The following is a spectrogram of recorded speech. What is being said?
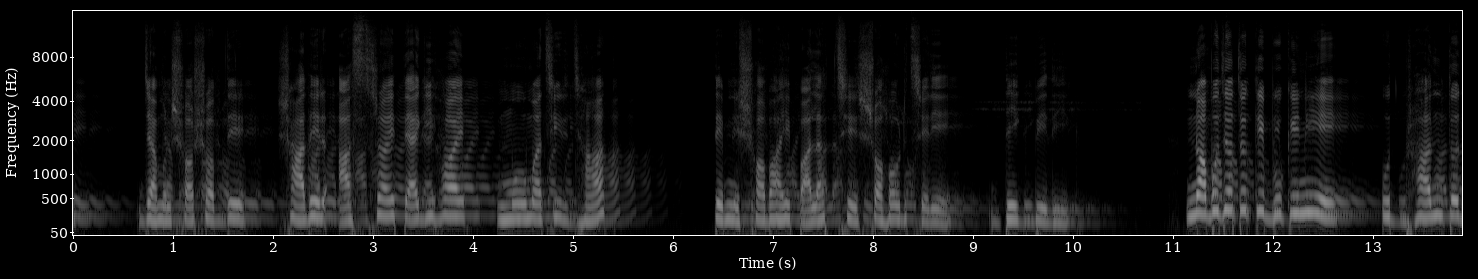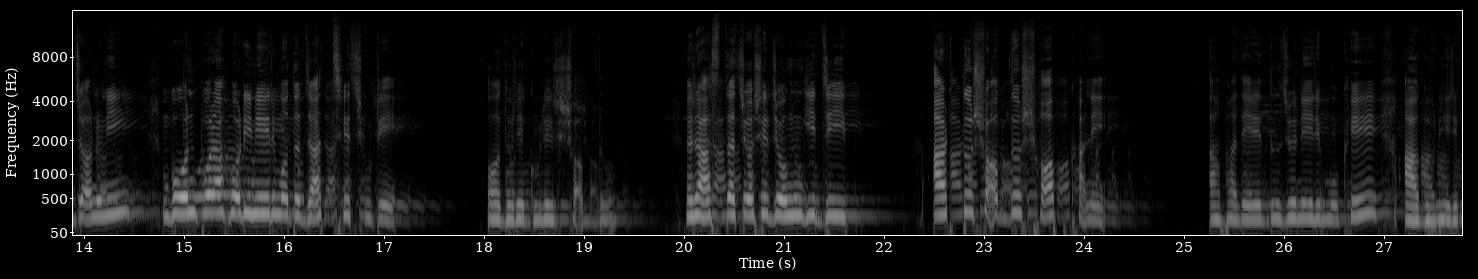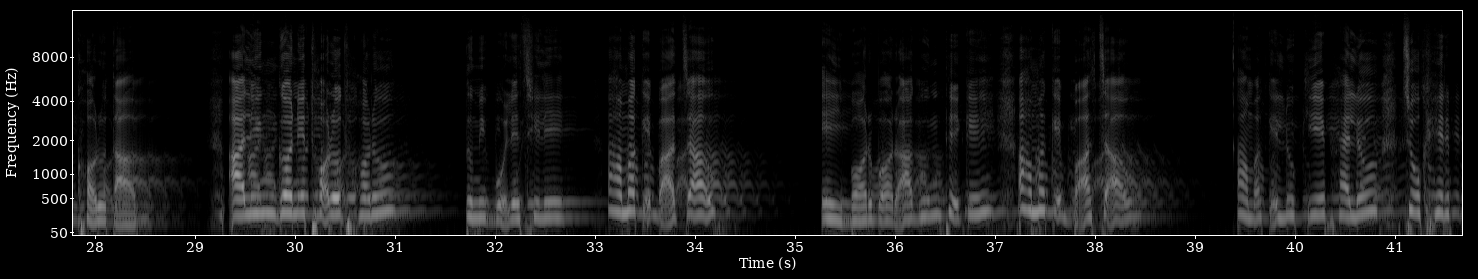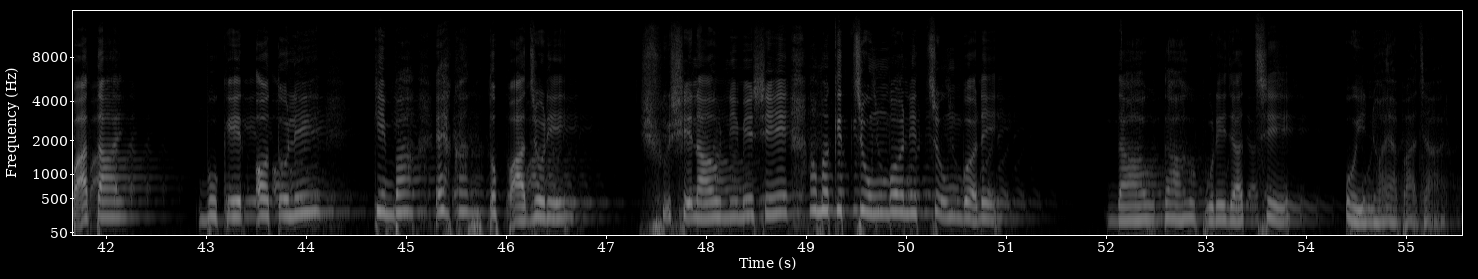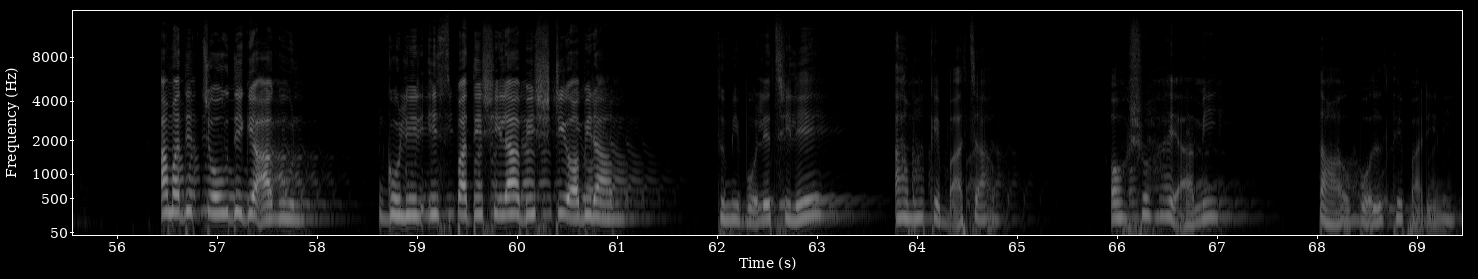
যেমন সশব্দে স্বাদের আশ্রয় ত্যাগী হয় মৌমাছির ঝাঁক, তেমনি সবাই পালাচ্ছে শহর ছেড়ে দিক। নবজাতককে বুকে নিয়ে উদ্ভ্রান্ত জননী বন পোড়া হরিণের মতো যাচ্ছে ছুটে। অদূরে গুলির শব্দ, রাস্তা চষে জঙ্গি জীব আর্ত শব্দ সবখানে আমাদের দুজনের মুখে আগুনের খরতাপ। আলিঙ্গনে থর থর, তুমি বলেছিলে, আমাকে বাঁচাও। এই বর্বর আগুন থেকে আমাকে বাঁচাও। আমাকে লুকিয়ে ফেলো চোখের পাতায়, বুকের অতলে কিংবা একান্ত পাজরে। শুষে নাও নিমেষে আমাকে চুম্বনে চুম্বনে। দাও দাও, পুড়ে যাচ্ছে। ওই নয়া বাজার। আমাদের চৌদিকে আগুন, গুলির ইস্পাতে শিলা বৃষ্টি অবিরাম। তুমি বলেছিলে, আমাকে বাঁচাও। অসহায় আমি তাও বলতে পারিনি।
